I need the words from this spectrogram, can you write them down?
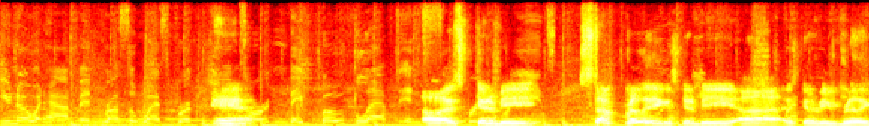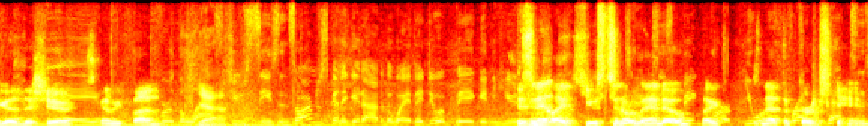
You know what happened. Russell Westbrook, James Damn. Harden, they both left in Oh, it's gonna be summer league is gonna be uh, is gonna be really good this year. It's gonna be fun. for the last Yeah. two seasons. So I'm just going to get out of the way. They do a big in Houston. Isn't it like Houston Orlando? Like isn't that the first game?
